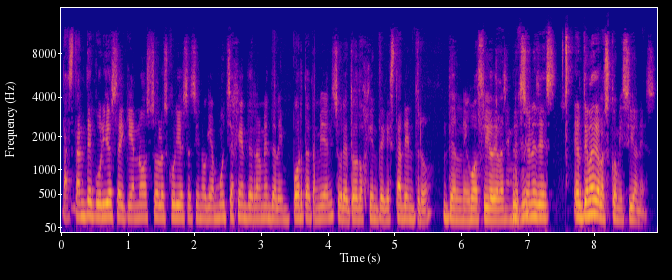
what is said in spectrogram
bastante curiosa y que no solo es curiosa, sino que a mucha gente realmente le importa también, sobre todo gente que está dentro del negocio de las inversiones, es el tema de las comisiones.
